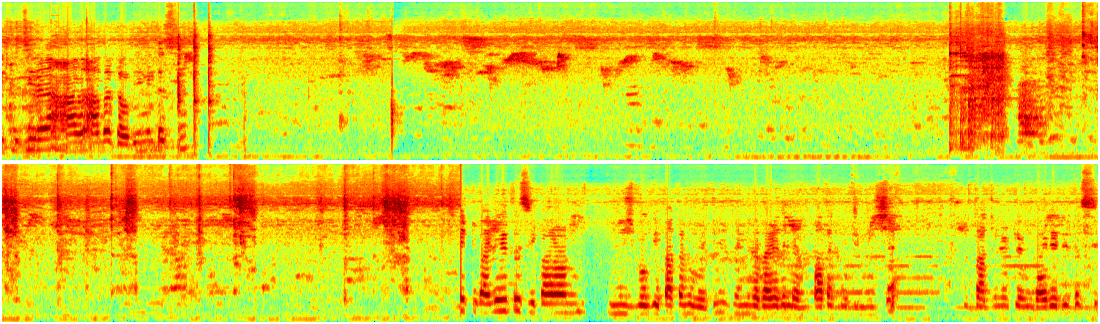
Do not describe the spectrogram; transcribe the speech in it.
একটু জিরা আর আদাটাও দিয়ে নিতেছি। একটু বাইরে দিতেছি কারণ মিশবো কি পাতা কবি জমিটা বাইরে দিলাম পাতা কবি মিশে তার জন্য একটু আমি বাইরে দিতেছি।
